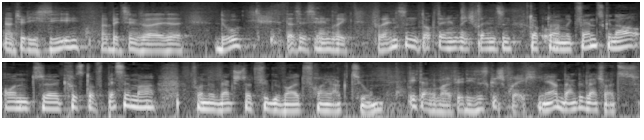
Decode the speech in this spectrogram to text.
natürlich Sie, beziehungsweise du. Das ist Hendrik Frenzen, Dr. Hendrik Frenzen. Dr. Hendrik Frenz, genau. Und äh, Christoph Bessemer von der Werkstatt für gewaltfreie Aktion. Ich danke mal für dieses Gespräch. Ja, danke gleichfalls.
